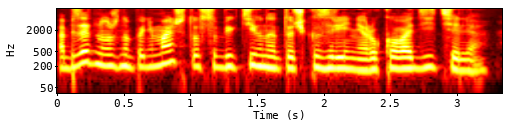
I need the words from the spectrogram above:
Обязательно нужно понимать, что субъективная точка зрения руководителя —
